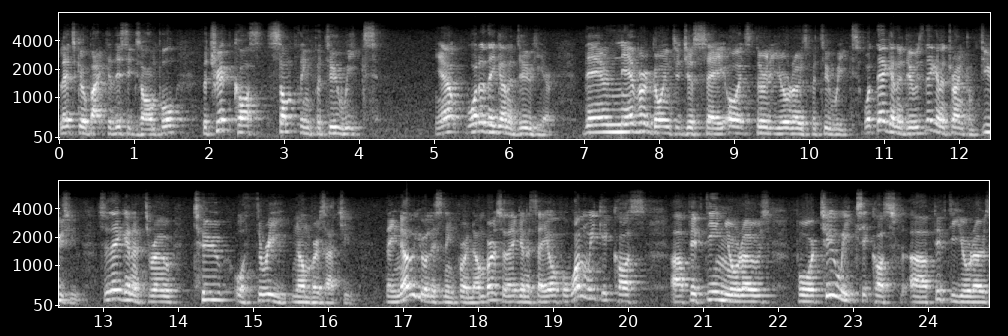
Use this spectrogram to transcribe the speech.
let's go back to this example. The trip costs something for two weeks. Yeah, what are they going to do here? They're never going to just say, oh, it's 30 euros for two weeks. What they're going to do is they're going to try and confuse you. So they're going to throw two or three numbers at you. They know you're listening for a number, so they're going to say, oh, for one week it costs uh, 15 euros. For two weeks it costs uh, 50 euros.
